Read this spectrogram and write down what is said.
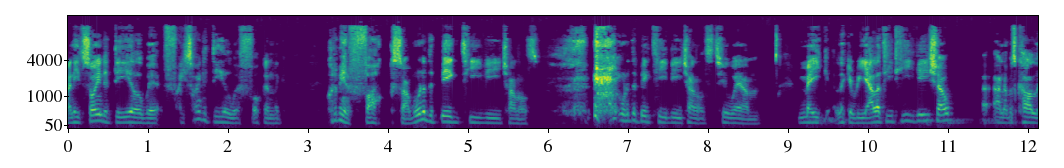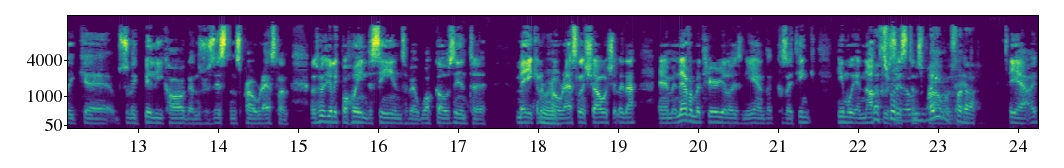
And he signed a deal with he signed a deal with fucking like could have been Fox or one of the big TV channels, one of the big TV channels to um make like a reality TV show. And it was called like uh, so like Billy Corgan's Resistance Pro Wrestling. And it was really like behind the scenes about what goes into making a pro wrestling show and shit like that. Um, it never materialized in the end because I think he might have knocked That's Resistance was Pro waiting on for head. that. Yeah, I,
